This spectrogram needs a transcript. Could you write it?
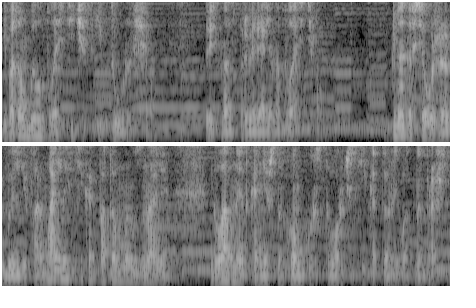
И потом был пластический тур еще. То есть нас проверяли на пластику. Но это все уже были формальности, как потом мы узнали. Главное, это, конечно, конкурс творческий, который вот мы прошли.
